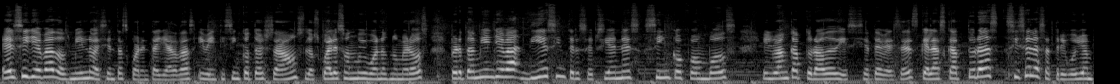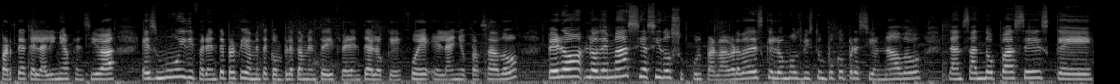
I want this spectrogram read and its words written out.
Él sí lleva 2.940 yardas y 25 touchdowns, los cuales son muy buenos números, pero también lleva 10 intercepciones, 5 fumbles y lo han capturado 17 veces, que las capturas sí se las atribuyo en parte a que la línea ofensiva es muy diferente, prácticamente completamente diferente a lo que fue el año pasado, pero lo demás sí ha sido su culpa. La verdad es que lo hemos visto un poco presionado, lanzando pases que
